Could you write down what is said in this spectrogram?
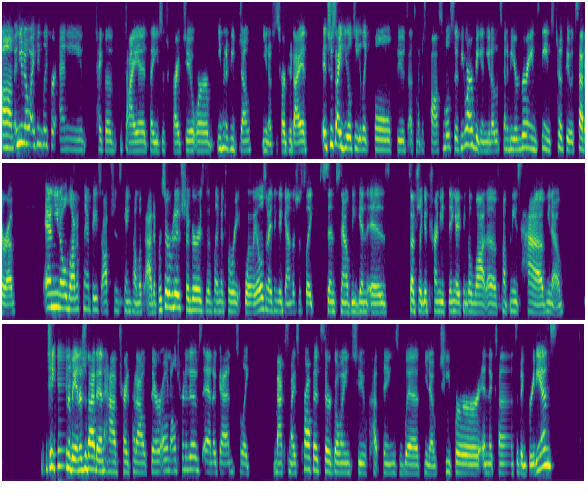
Um, and you know, I think like for any type of diet that you subscribe to, or even if you don't, you know, subscribe to a diet, it's just ideal to eat like whole foods as much as possible. So if you are vegan, you know, that's going to be your grains, beans, tofu, etc. And you know, a lot of plant-based options can come with added preservatives, sugars, inflammatory oils. And I think again, that's just like since now vegan is such like a trendy thing, I think a lot of companies have, you know, taken advantage of that and have tried to put out their own alternatives. And again, to like maximize profits, they're going to cut things with, you know, cheaper and expensive ingredients.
